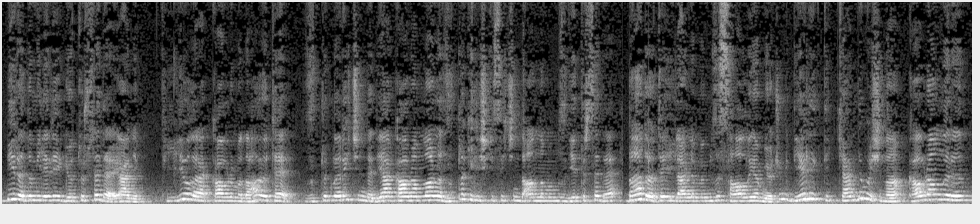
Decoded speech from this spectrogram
bir adım ileri götürse de yani fiili olarak kavramı daha öte zıtlıkları içinde diğer kavramlarla zıtlık ilişkisi içinde anlamamızı getirse de daha da öte ilerlememizi sağlayamıyor. Çünkü diyalektik kendi başına kavramların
